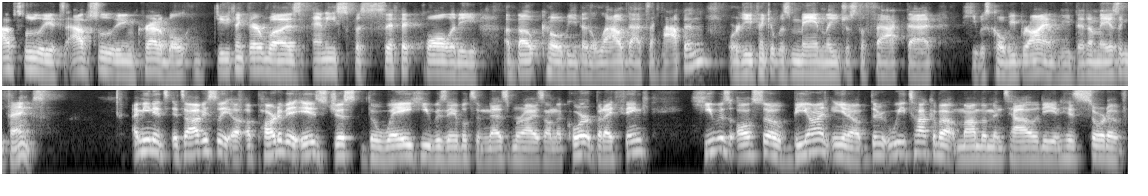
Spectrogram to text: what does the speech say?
Absolutely. It's absolutely incredible. Do you think there was any specific quality about Kobe that allowed that to happen? Or do you think it was mainly just the fact that he was Kobe Bryant and he did amazing things? I mean, it's it's obviously a, a part of it is just the way he was able to mesmerize on the court, but I think he was also beyond, you know, there, we talk about Mamba mentality and his sort of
